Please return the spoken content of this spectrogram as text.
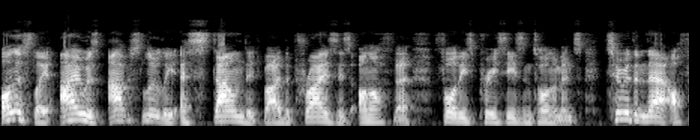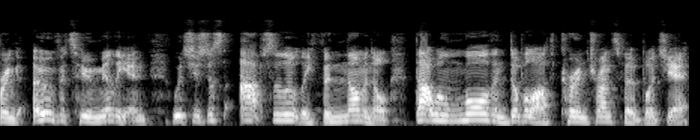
honestly, I was absolutely astounded by the prizes on offer for these preseason tournaments. Two of them there offering over 2 million, which is just absolutely phenomenal. That will more than double our current transfer budget,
